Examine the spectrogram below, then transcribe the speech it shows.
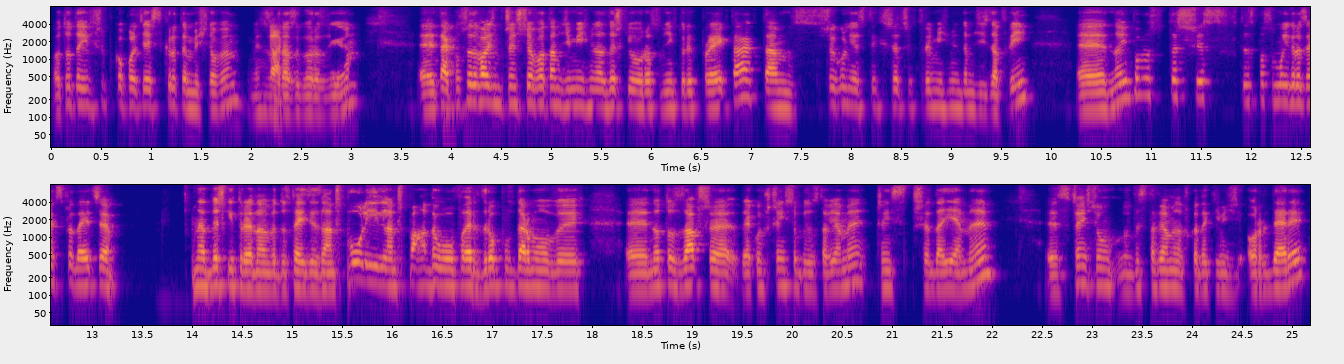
bo tutaj szybko poleciałeś skrótem myślowym, więc Tak. od razu go rozwijam. E, Tak, posprzedawaliśmy częściowo tam, gdzie mieliśmy nadwyżki po prostu w niektórych projektach, tam szczególnie z tych rzeczy, które mieliśmy tam gdzieś za free. No i po prostu też jest w ten sposób, moi drodzy, jak sprzedajecie nadwyżki, które nawet dostajecie z launchpooli, launchpadów, airdropów darmowych, e, no to zawsze jakąś część sobie zostawiamy, część sprzedajemy, e, z częścią wystawiamy na przykład jakieś ordery,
